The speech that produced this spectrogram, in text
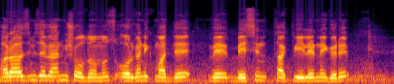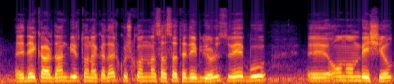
Arazimize vermiş olduğumuz organik madde ve besin takviyelerine göre e, dekardan bir tona kadar kuşkonmaz hasat edebiliyoruz ve bu 10-15 e, yıl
